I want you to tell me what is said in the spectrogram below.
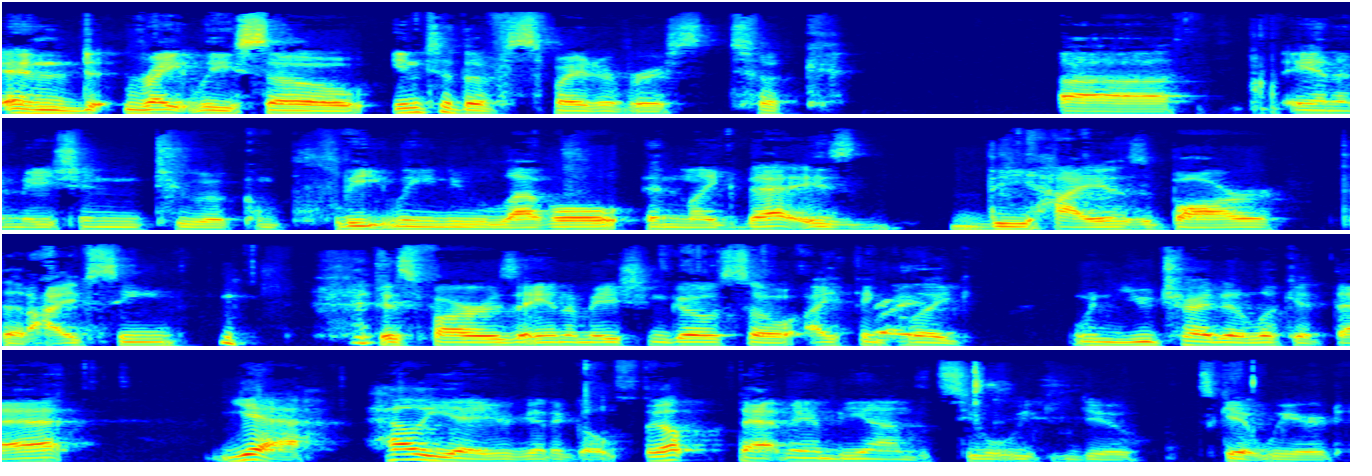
and rightly so into the spider verse took uh animation to a completely new level and like that is the highest bar that i've seen as far as animation goes so i think Right. like when you try to look at that yeah hell yeah you're gonna go yep batman beyond let's see what we can do let's get weird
